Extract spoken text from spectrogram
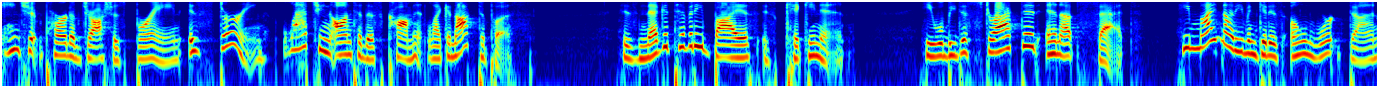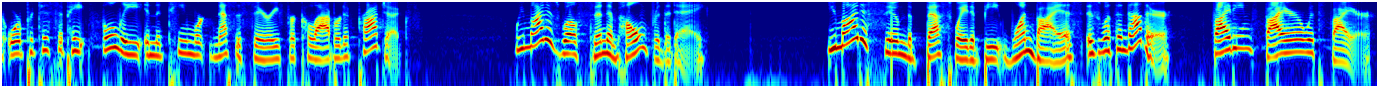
ancient part of Josh's brain is stirring, latching onto this comment like an octopus. His negativity bias is kicking in. He will be distracted and upset. He might not even get his own work done or participate fully in the teamwork necessary for collaborative projects we might as well send him home for the day. You might assume the best way to beat one bias is with another, fighting fire with fire.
